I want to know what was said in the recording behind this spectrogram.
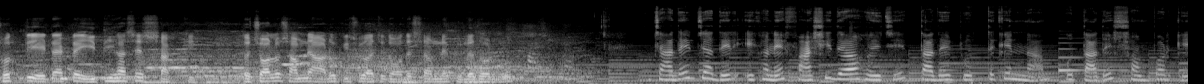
সত্যি এটা একটা ইতিহাসের সাক্ষী। তো চলো সামনে আরও কিছু আছে তোমাদের সামনে তুলে ধরবো। যাদের যাদের এখানে ফাঁসি দেওয়া হয়েছে তাদের প্রত্যেকের নাম ও তাদের সম্পর্কে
